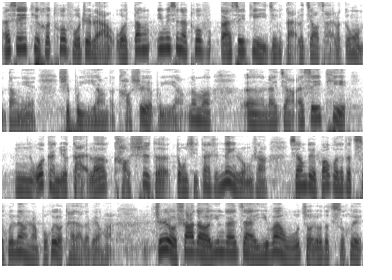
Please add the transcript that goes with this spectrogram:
，SAT 和托福这俩，我当因为现在托福 SAT 已经改了教材了，跟我们当年是不一样的，考试也不一样。那么，嗯，来讲 SAT。嗯，我感觉改了考试的东西，但是内容上相对包括它的词汇量上不会有太大的变化，只有刷到应该在一万五左右的词汇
